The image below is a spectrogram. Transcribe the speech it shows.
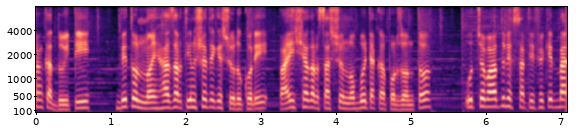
সংখ্যা দুইটি, বেতন নয় হাজার তিনশো থেকে শুরু করে বাইশ হাজার চারশো নব্বই টাকা পর্যন্ত। উচ্চ মাধ্যমিক সার্টিফিকেট বা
